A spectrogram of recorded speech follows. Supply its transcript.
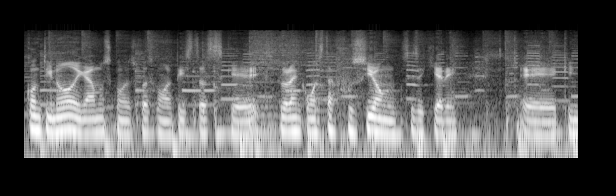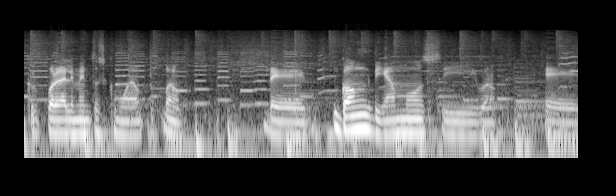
continuó, digamos, como después con artistas que exploran como esta fusión, si se quiere, eh, que incorpora elementos como, bueno, de gong, digamos, y bueno, eh,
